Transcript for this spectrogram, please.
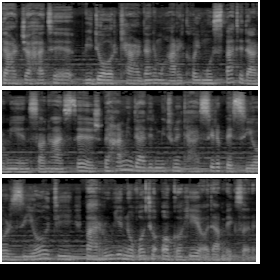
در جهت بیدار کردن محرک های مثبت درونی انسان هستش به همین دلیل می‌تونه تاثیر بسیار زیادی بر روی نقاط آگاهی آدم بگذاره.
